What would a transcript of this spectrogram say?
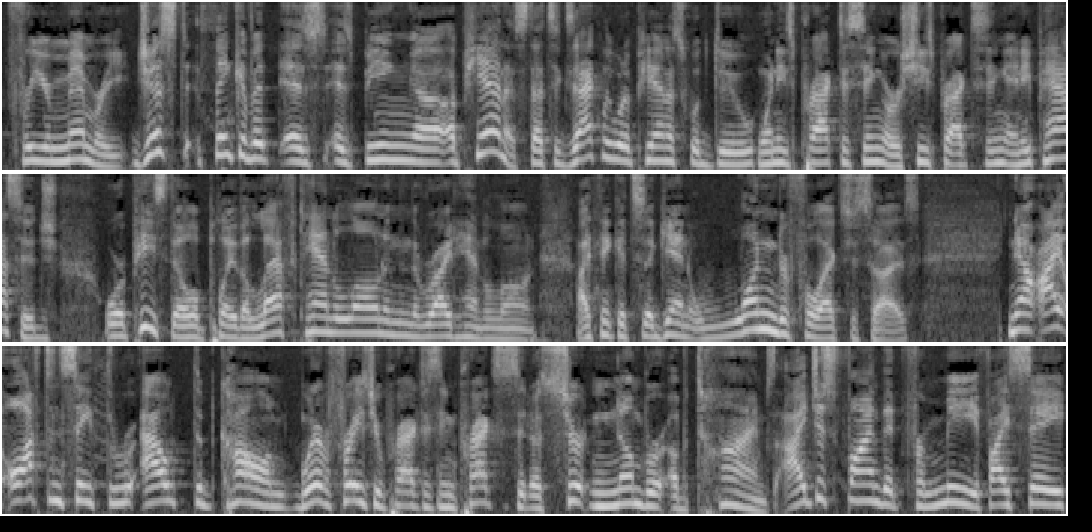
for your memory. Just think of it as, as being a, a pianist. That's exactly what a pianist would do when he's practicing or she's practicing any passage or piece. They'll play the left hand alone and then the right hand alone. I think it's, again, wonderful exercise. Now, I often say throughout the column, whatever phrase you're practicing, practice it a certain number of times. I just find that for me, if I say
